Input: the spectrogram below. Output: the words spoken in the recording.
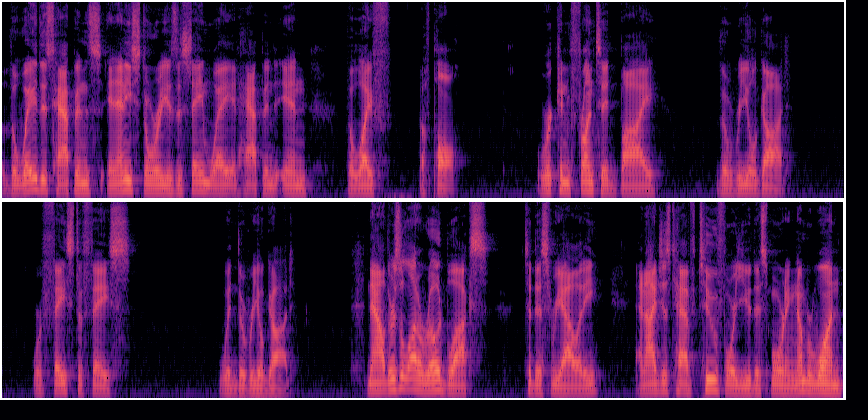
the way this happens in any story is the same way it happened in the life of Paul. We're confronted by the real God we're face to face with the real God. Now, there's a lot of roadblocks to this reality, and I just have two for you this morning. Number one,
